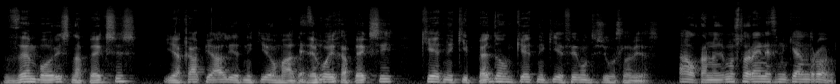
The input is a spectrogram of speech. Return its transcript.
δεν μπορείς να παίξεις για κάποια άλλη εθνική ομάδα. Εγώ είχα παίξει και εθνική πέντων και εθνική εφήβων της Ιουγκοσλαβίας. Α, ο κανονισμός τώρα είναι εθνική ανδρών.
